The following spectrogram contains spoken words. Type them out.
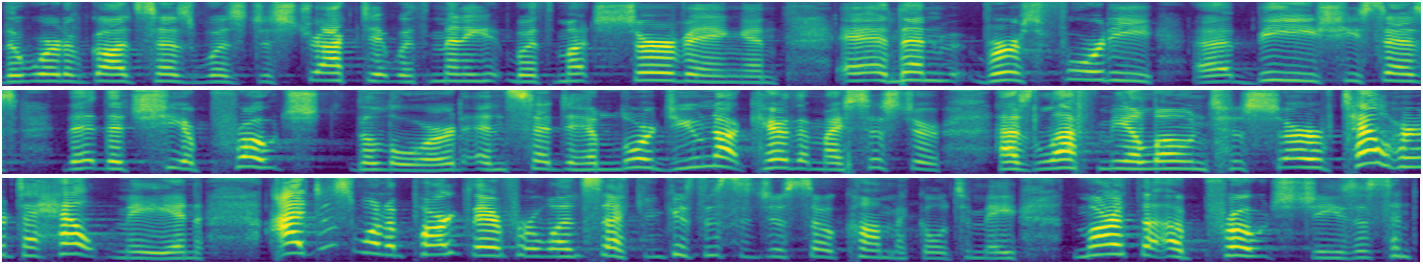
the word of God says, was distracted with many with much serving. And, and then verse 40b, uh, she says that, that she approached the Lord and said to him, Lord, do you not care that my sister has left me alone to serve? Tell her to help me. And I just want to park there for one second because this is just so comical to me. Martha approached Jesus, and,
